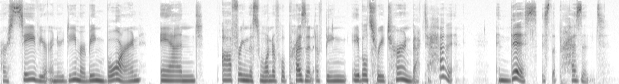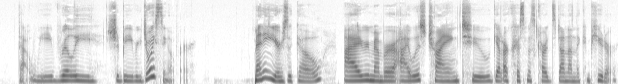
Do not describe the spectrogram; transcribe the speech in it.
our Savior and Redeemer, being born and offering this wonderful present of being able to return back to heaven. And this is the present that we really should be rejoicing over. Many years ago, I remember I was trying to get our Christmas cards done on the computer,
